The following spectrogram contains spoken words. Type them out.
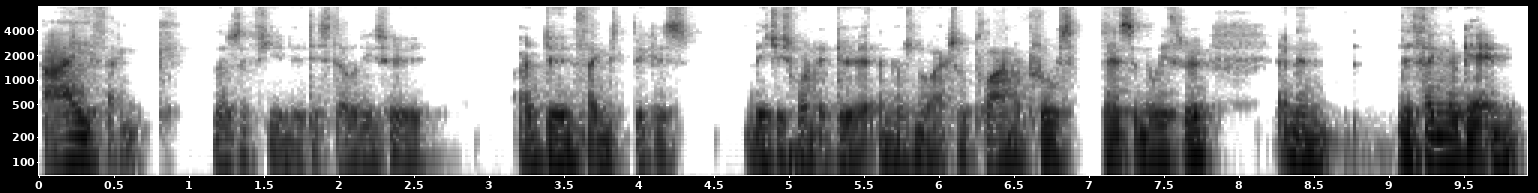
I think there's a few new distilleries who are doing things because they just want to do it, and there's no actual plan or process in the way through. And then the thing they're getting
